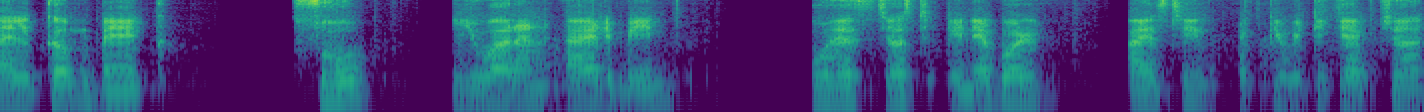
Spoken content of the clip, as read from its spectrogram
Welcome back. So, you are an admin who has just enabled Einstein activity capture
